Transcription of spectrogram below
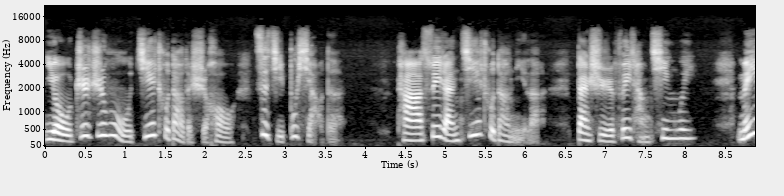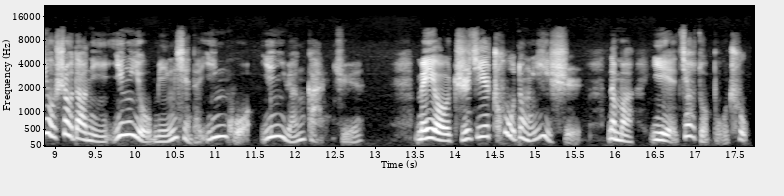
有知之物接触到的时候，自己不晓得。它虽然接触到你了，但是非常轻微，没有受到你应有明显的因果因缘感觉，没有直接触动意识，那么也叫做不触。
